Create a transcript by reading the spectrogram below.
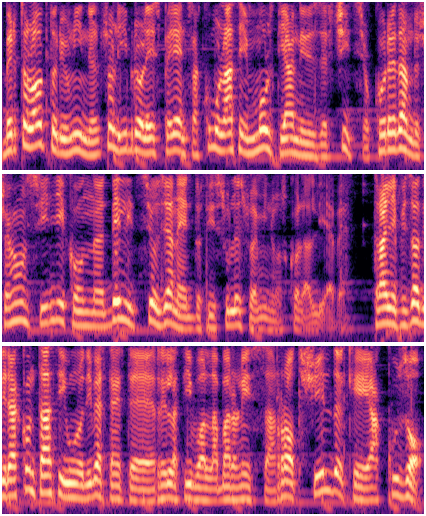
Bertolotto riunì nel suo libro le esperienze accumulate in molti anni di esercizio, corredando i suoi consigli con deliziosi aneddoti sulle sue minuscole allieve. Tra gli episodi raccontati, uno divertente è relativo alla baronessa Rothschild che accusò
